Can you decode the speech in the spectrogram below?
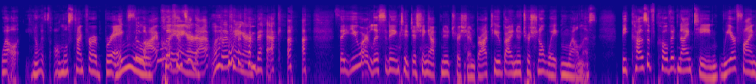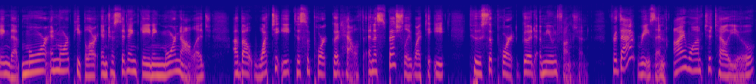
Well, you know, it's almost time for a break, so I will answer that when we Cliffhanger. come back. so you are listening to Dishing Up Nutrition, brought to you by Nutritional Weight and Wellness. Because of COVID 19, we are finding that more and more people are interested in gaining more knowledge about what to eat to support good health, and especially what to eat to support good immune function. For that reason, I want to tell you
